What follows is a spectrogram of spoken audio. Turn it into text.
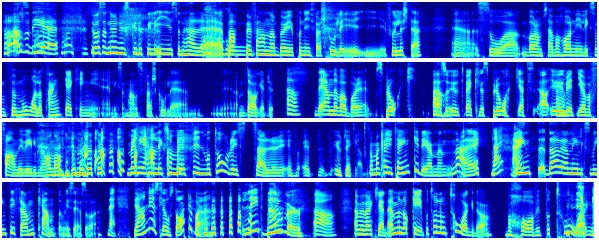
Alltså det, det var så nu när vi skulle fylla i sån här eh, papper för han har börjat på ny förskola i, i Fullersta. Eh, så var de så här, vad har ni liksom för mål och tankar kring eh, liksom hans förskoledagar? Typ. Ja. Det enda var bara språk. Alltså utveckla språket. Ja, I övrigt, gör vad fan ni vill med honom. Men är han liksom eh, finmotoriskt så här, eh, eh, utvecklad? Ja, man kan ju tänka det, men nej. Nej, nej. Inte, där är ni liksom inte i framkant om vi säger så. nej. Det han är en slow starter bara. Late bloomer. Ja, ja men verkligen. Ja, men okej, på tal om tåg då. Vad har vi på tåg?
